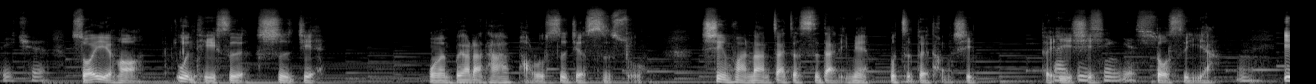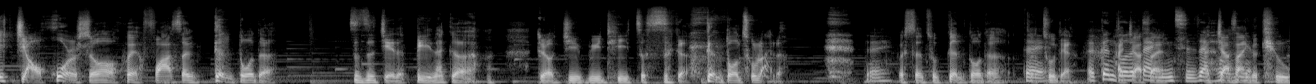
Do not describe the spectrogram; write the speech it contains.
的确，所以哈，问题是世界，我们不要让他跑入世界世俗，性泛滥在这时代里面，不只对同性。的异性也是。都是一样，嗯，一缴获的时候会发生更多的枝枝节的，比那个 LGBT 这四个更多出来了，对，会生出更多的触点，更多的代名词在加上一个 Q，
